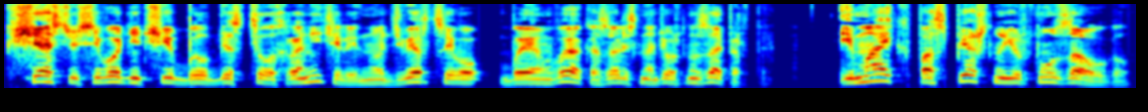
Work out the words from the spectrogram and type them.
К счастью, сегодня Чип был без телохранителей, но дверцы его БМВ оказались надежно заперты. И Майк поспешно юркнул за угол.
